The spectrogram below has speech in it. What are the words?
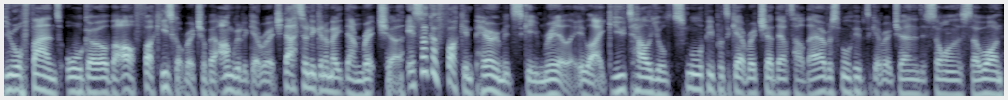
your fans all go, oh, over, oh, fuck, he's got rich of it, I'm going to get rich. That's only going to make them richer. It's like a fucking pyramid scheme, really. Like, you tell your smaller people to get richer, they'll tell their other small people to get richer, and so on and so on.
